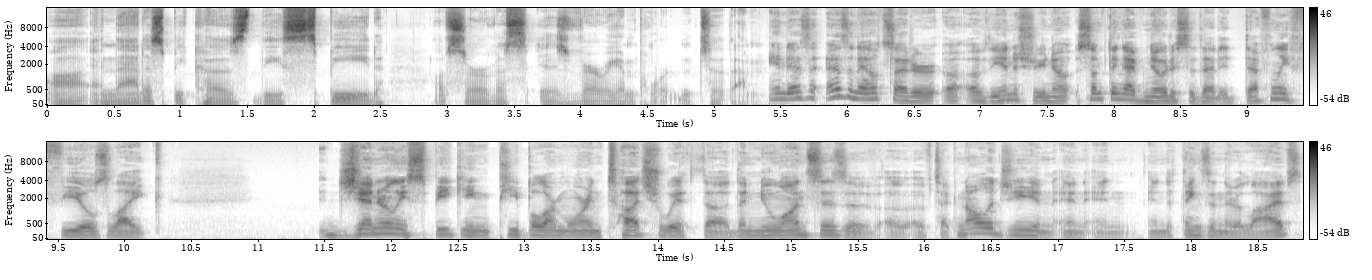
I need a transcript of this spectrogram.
Uh, and that is because the speed of service is very important to them. And as, as an outsider uh, of the industry, you know, something I've noticed is that it definitely feels like generally speaking, people are more in touch with uh, the nuances of, of, of, technology and, and, and, and the things in their lives.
